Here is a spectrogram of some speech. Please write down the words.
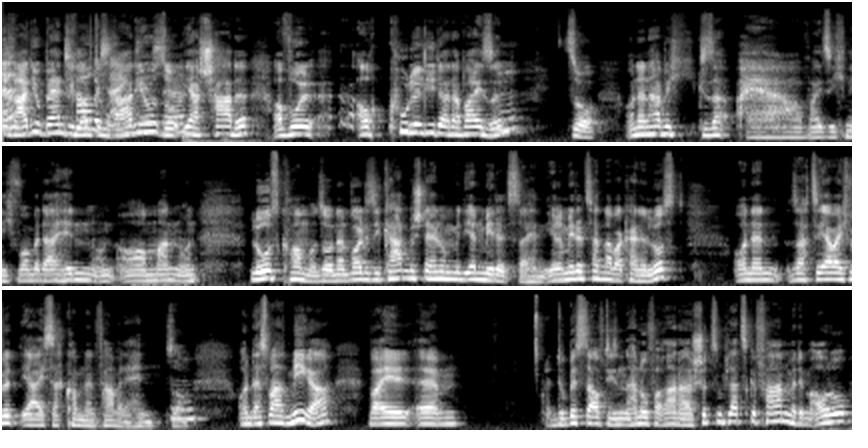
eine ne? Radioband, die Traurig läuft im Radio. So, ja. ja, schade. Obwohl äh, auch coole Lieder dabei sind. Mhm. So, und dann habe ich gesagt, ah ja, weiß ich nicht, wollen wir da hin? Und oh Mann, und loskommen und so. Und dann wollte sie Karten bestellen und mit ihren Mädels dahin. Ihre Mädels hatten aber keine Lust. Und dann sagt sie, ja, aber ich würde, ja, ich sag, komm, dann fahren wir da hin. So. Mhm. Und das war mega, weil ähm, du bist da auf diesen Hannoveraner Schützenplatz gefahren mit dem Auto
